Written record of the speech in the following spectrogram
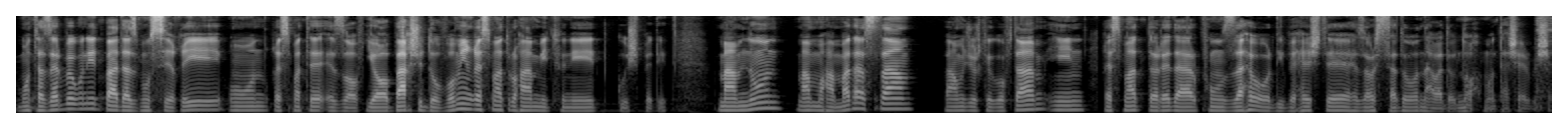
منتظر بمونید. بعد از موسیقی اون قسمت اضافه یا بخش دوم این قسمت رو هم می‌تونید گوش بدید. ممنون. من محمد هستم و همونجور که گفتم این قسمت داره در 15 اردیبهشت 1399 منتشر بشه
